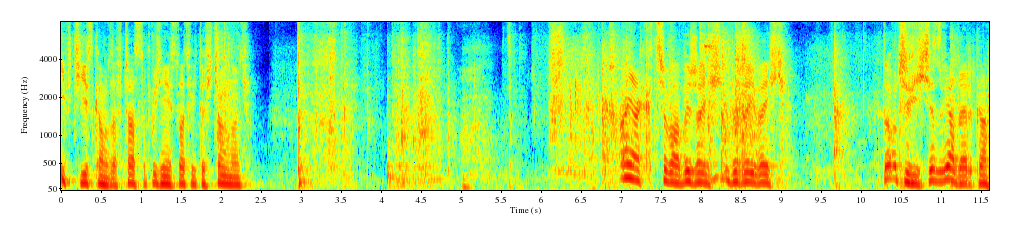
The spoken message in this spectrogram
I wciskam zawczasu, później jest łatwiej to ściągnąć. A jak trzeba wyżej, wyżej wejść, to oczywiście z wiaderka.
